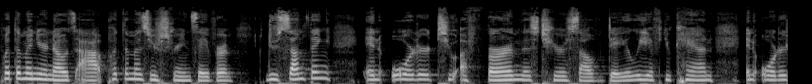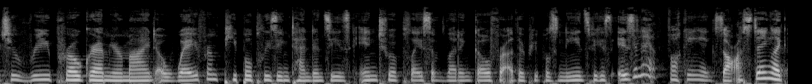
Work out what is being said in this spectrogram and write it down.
put them in your notes app, put them as your screensaver. Do something in order to affirm this to yourself daily if you can, in order to reprogram your mind away from people pleasing tendencies into a place of letting go for other people's needs. Because isn't it fucking exhausting? Like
